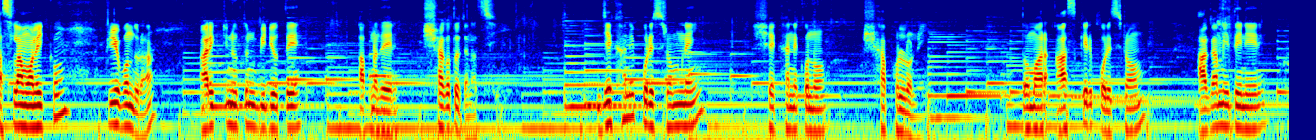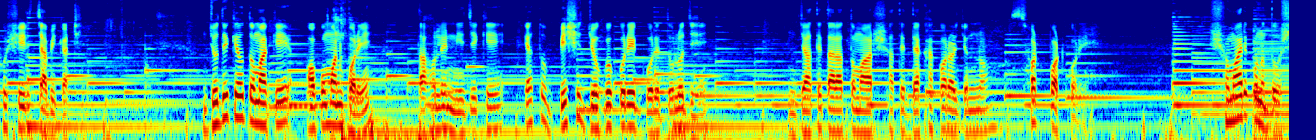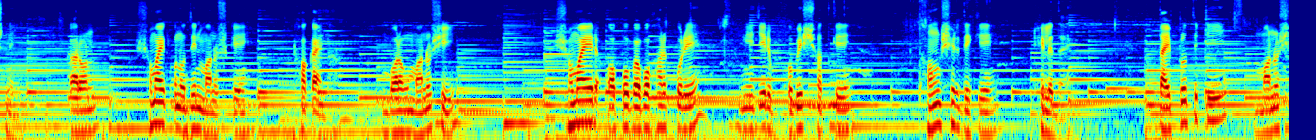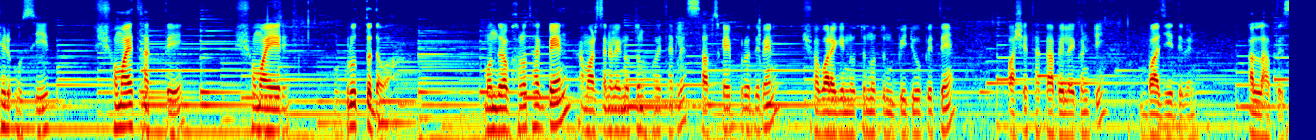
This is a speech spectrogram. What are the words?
আসসালামু আলাইকুম। প্রিয় বন্ধুরা, আরেকটি নতুন ভিডিওতে আপনাদের স্বাগত জানাচ্ছি। যেখানে পরিশ্রম নেই, সেখানে কোনো সাফল্য নেই। তোমার আজকের পরিশ্রম আগামী দিনের খুশির চাবিকাঠি। যদি কেউ তোমাকে অপমান করে, তাহলে নিজেকে এত বেশি যোগ্য করে গড়ে তোলো যে যাতে তারা তোমার সাথে দেখা করার জন্য ছটপট করে। সময়ের কোনো দোষ নেই, কারণ সময় কোনো দিন মানুষকে ঠকায় না। বরং মানুষই সময়ের অপব্যবহার করে নিজের ভবিষ্যৎকে ধ্বংসের দিকে ঠেলে দেয়। তাই প্রতিটি মানুষের উচিত সময় থাকতে সময়ের গুরুত্ব দেওয়া। বন্ধুরা ভালো থাকবেন। আমার চ্যানেলে নতুন হয়ে থাকলে সাবস্ক্রাইব করে দেবেন। সবার আগে নতুন নতুন ভিডিও পেতে পাশে থাকা বেলাইকনটি বাজিয়ে দেবেন। আল্লাহ হাফেজ।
